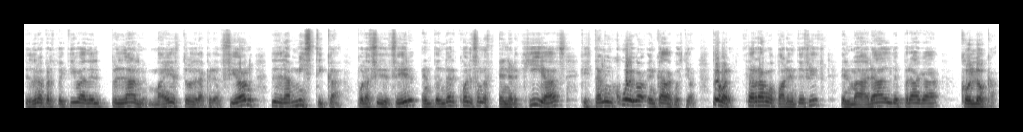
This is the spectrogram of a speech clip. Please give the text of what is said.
desde una perspectiva del plan maestro de la creación, desde la mística, por así decir, entender cuáles son las energías que están en juego en cada cuestión. Pero bueno, cerramos paréntesis, el Maharal de Praga coloca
